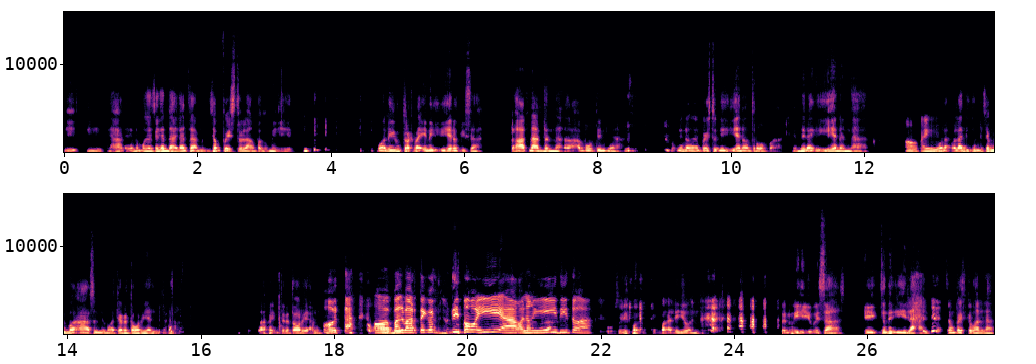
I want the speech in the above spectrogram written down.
i- i- lahat. Ayun ang mga kagandahan sa amin. Isang pwesto lang pag umihi. Kung ano yung truck na iniihan ng isa, lahat nandun na. Nakaabutin niya. Kung yun ang pwesto ni iihan ng tropa, hindi na iihan ng lahat. Okay. Wala, wala dito, hindi kami mga aso, yung mga territorial. Wala kami territorial. Ota. Oh, balbarte ko. Hindi ako iihi. ah. Ako lang iihi dito ah. Uso yung, yung mga leon. Kung umihi yung isa, i- ito na iilahan. Isang pwestuhan lang.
